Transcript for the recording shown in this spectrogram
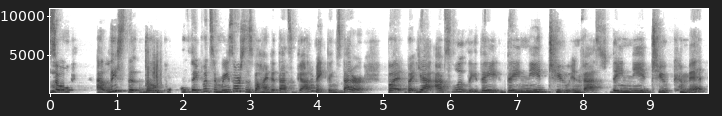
So at least the, they'll if they put some resources behind it that's got to make things better but but yeah absolutely they they need to invest they need to commit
